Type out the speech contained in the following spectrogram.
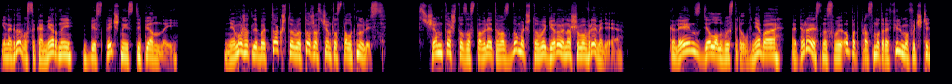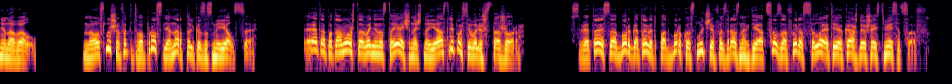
иногда высокомерный, беспечный и степенный. Не может ли быть так, что вы тоже с чем-то столкнулись? С чем-то, что заставляет вас думать, что вы герой нашего времени? Клейн сделал выстрел в небо, опираясь на свой опыт просмотра фильмов и чтения новелл. Но услышав этот вопрос, Леонард только засмеялся. «Это потому, что вы не настоящий ночной ястреб, а всего лишь стажёр. Святой Собор готовит подборку случаев из разных диацезов и рассылает её каждые шесть месяцев.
